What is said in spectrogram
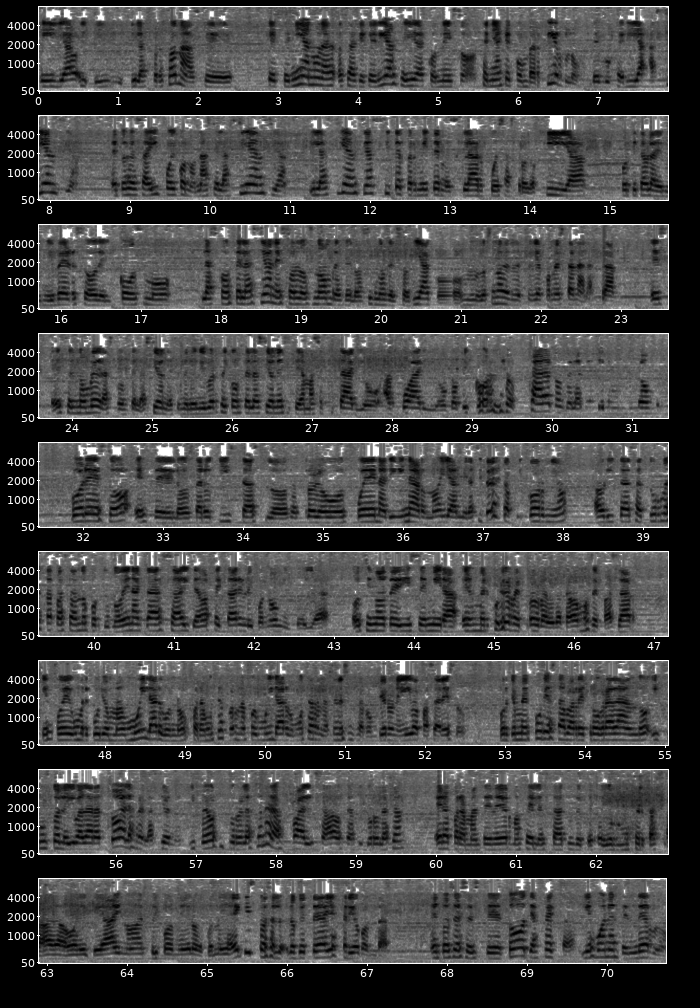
y ya y, las personas que, que tenían una, o sea, que querían seguir con eso, tenían que convertirlo de brujería a ciencia. Entonces ahí fue cuando nace la ciencia y la ciencia sí te permite mezclar pues astrología, porque te habla del universo, del cosmos. Las constelaciones son los nombres de los signos del zodiaco. Los signos del zodiaco no están al azar. Es, es el nombre de las constelaciones. En el universo hay constelaciones y se llama Sagitario, Acuario, Capricornio. Cada constelación tiene un nombre. Por eso, este, los tarotistas, los astrólogos pueden adivinar, ¿no? Ya, mira, si tú eres Capricornio, ahorita Saturno está pasando por tu novena casa y te va a afectar en lo económico, ya o si no te dice, mira, el Mercurio retrógrado que acabamos de pasar, que fue un Mercurio muy largo, ¿no? Para muchas personas fue muy largo, muchas relaciones se rompieron e iba a pasar eso, porque Mercurio estaba retrogradando y justo le iba a dar a todas las relaciones. Y peor, si tu relación era falsa, o sea, si tu relación era para mantener, no sé, el estatus de que soy una mujer casada o de que, ay, no, estoy con él o con ella, X cosa, lo, lo que te hayas querido contar. Entonces, este, todo te afecta y es bueno entenderlo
